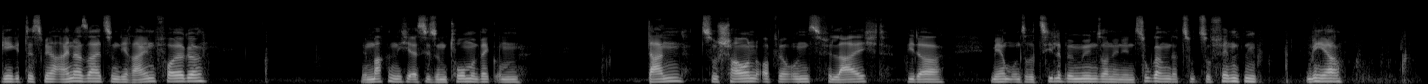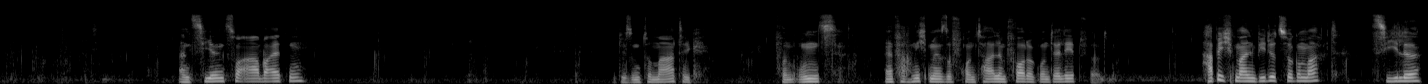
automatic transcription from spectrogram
geht es mir einerseits um die Reihenfolge. Wir machen nicht erst die Symptome weg, um dann zu schauen, ob wir uns vielleicht wieder mehr um unsere Ziele bemühen, sondern den Zugang dazu zu finden, mehr an Zielen zu arbeiten die Symptomatik von uns einfach nicht mehr so frontal im Vordergrund erlebt wird. Habe ich mal ein Video zu gemacht? Ziele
